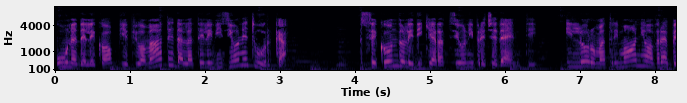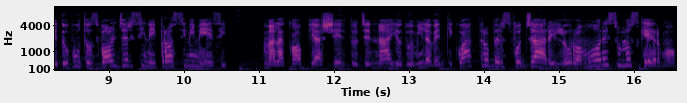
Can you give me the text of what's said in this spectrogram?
una delle coppie più amate dalla televisione turca. Secondo le dichiarazioni precedenti, il loro matrimonio avrebbe dovuto svolgersi nei prossimi mesi. Ma la coppia ha scelto gennaio 2024 per sfoggiare il loro amore sullo schermo.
